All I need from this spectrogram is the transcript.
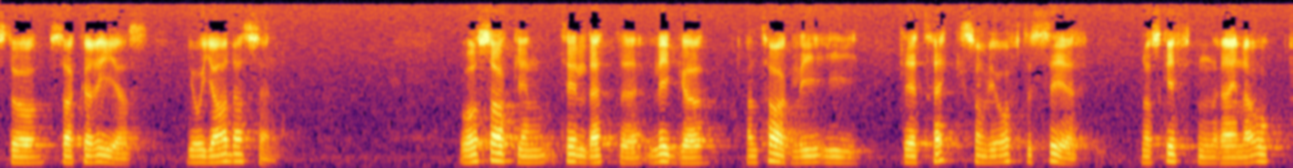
står Sakarias Jojadas sønn. Årsaken til dette ligger antagelig i det trekk som vi ofte ser når Skriften regner opp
